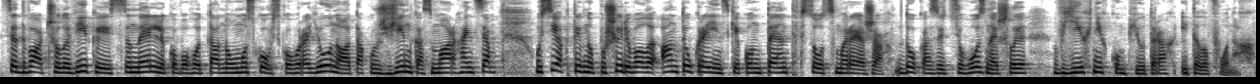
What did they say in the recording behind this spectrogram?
Це два чоловіки із Синельникового та Новомосковського району, а також жінка з Марганця. Усі активно поширювали антиукраїнський контент в соцмережах. Докази цього знайшли в їхніх комп'ютерах і телефонах.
